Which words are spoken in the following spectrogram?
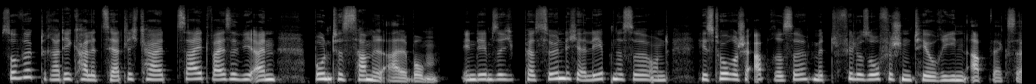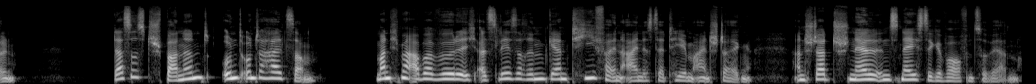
So wirkt radikale Zärtlichkeit zeitweise wie ein buntes Sammelalbum, in dem sich persönliche Erlebnisse und historische Abrisse mit philosophischen Theorien abwechseln. Das ist spannend und unterhaltsam. Manchmal aber würde ich als Leserin gern tiefer in eines der Themen einsteigen, anstatt schnell ins nächste geworfen zu werden.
